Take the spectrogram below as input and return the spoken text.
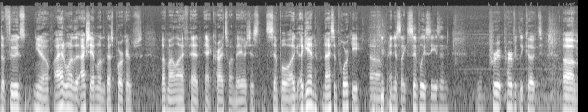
the foods. You know, I had one of the actually had one of the best pork ribs of my life at at Kreuz one day. It was just simple, again, nice and porky, um, and just like simply seasoned, per- perfectly cooked. Um,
